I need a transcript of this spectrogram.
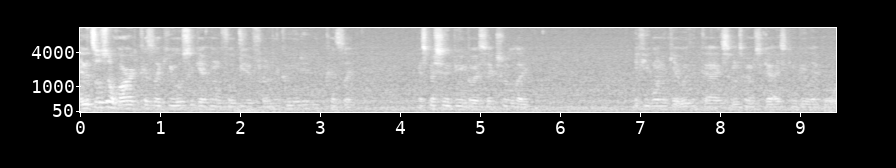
And it's also hard because like you also get homophobia from the community because like, especially being bisexual, like. If you want to get with a guy, sometimes guys can be like, "Oh,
